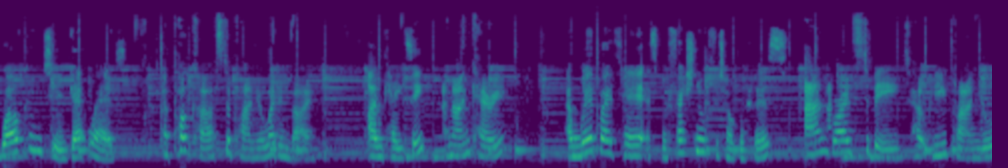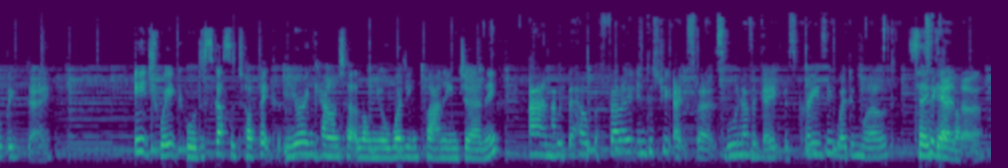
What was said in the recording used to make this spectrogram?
Welcome to Get Wed, a podcast to plan your wedding by. I'm Katie, And I'm Kerry, and we're both here as professional photographers. and brides to be to help you plan your big day. Each week, we'll discuss a topic that you encounter along your wedding planning journey. And with the help of fellow industry experts, we'll navigate this crazy wedding world Together.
